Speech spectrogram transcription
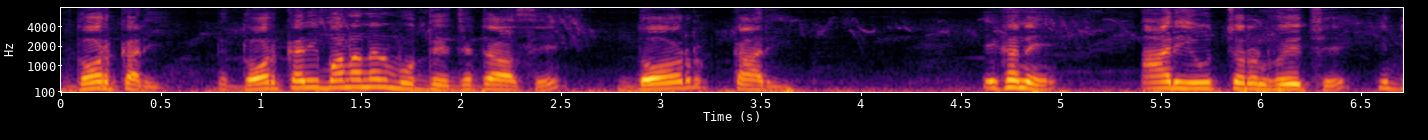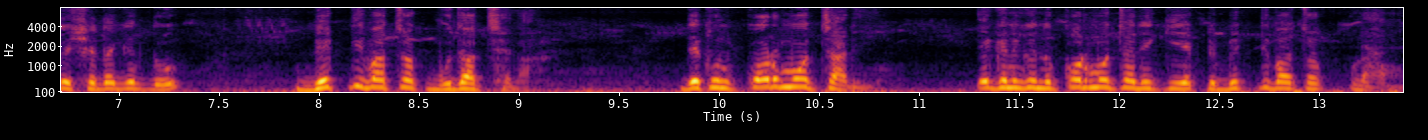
দরকারি। দরকারি বানানোর মধ্যে যেটা আছে, দরকারি। এখানে আরি উচ্চারণ হয়েছে, কিন্তু সেটা কিন্তু ব্যক্তিবাচক বোঝাচ্ছে না। দেখুন, কর্মচারী। এখানে কিন্তু কর্মচারী কি একটা ব্যক্তিবাচক নাম?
